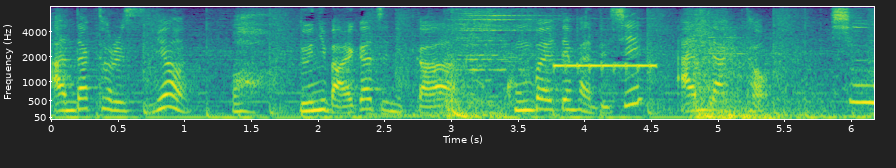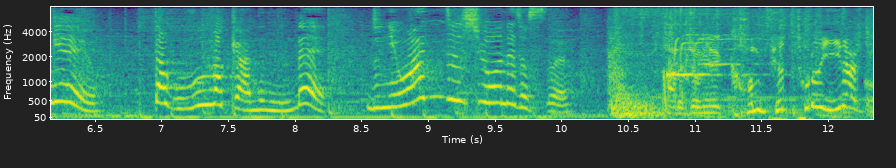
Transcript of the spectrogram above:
안닥터를 쓰면 어, 눈이 맑아지니까 공부할 땐 반드시 안닥터 신기해요. 딱 5분밖에 안 했는데 눈이 완전 시원해졌어요. 하루 종일 컴퓨터로 일하고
